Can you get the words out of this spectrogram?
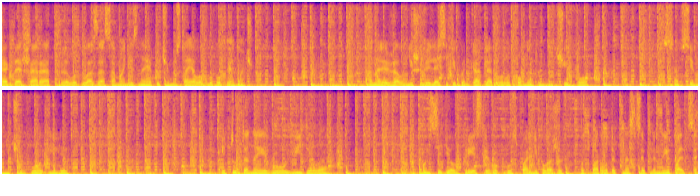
Когда Шара открыла глаза, сама не зная почему, стояла глубокая ночь. Она лежала, не шевелясь, и тихонько оглядывала комнату. Ничего. Совсем ничего. Или... И тут она его увидела. Он сидел в кресле в углу спальни, положив подбородок на сцепленные пальцы.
